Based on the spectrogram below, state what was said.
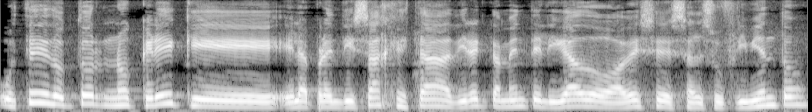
¿Usted, doctor, no cree que el aprendizaje está directamente ligado a veces al sufrimiento?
